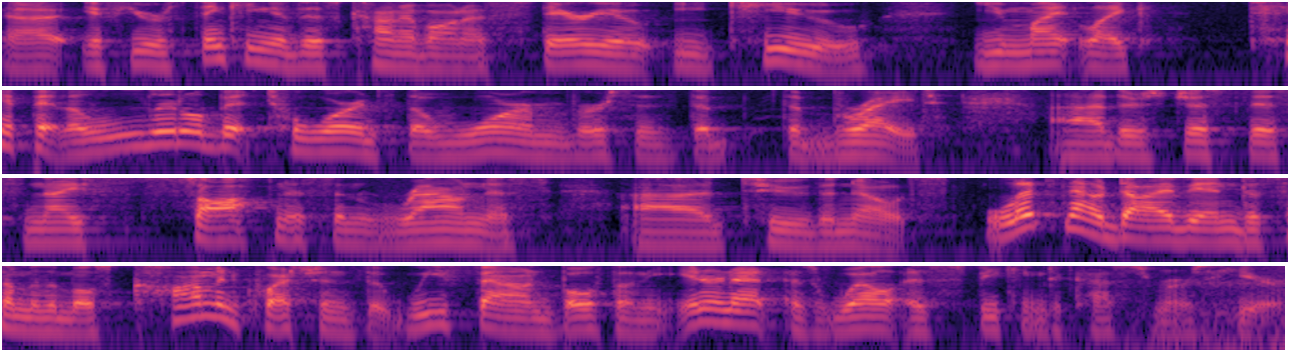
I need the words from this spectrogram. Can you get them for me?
uh, if you're thinking of this kind of on a stereo EQ, you might like tip it a little bit towards the warm versus the, the bright. Uh, there's just this nice softness and roundness uh, to the notes. Let's now dive into some of the most common questions that we found both on the internet as well as speaking to customers here.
